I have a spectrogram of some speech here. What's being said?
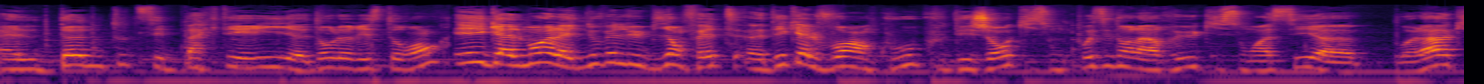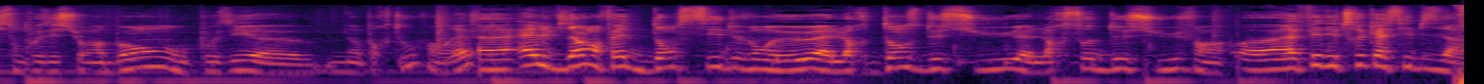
elle donne toutes ses bactéries dans le restaurant, et également elle a une nouvelle lubie en fait, euh, dès qu'elle voit un couple ou des gens qui sont posés dans la rue, qui sont assez, euh, voilà, qui sont posés sur un banc ou posés euh, n'importe où, enfin bref, euh, elle vient en fait danser devant eux, elle leur danse dessus, elle leur saute dessus, enfin, euh, elle fait des trucs assez bizarres.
